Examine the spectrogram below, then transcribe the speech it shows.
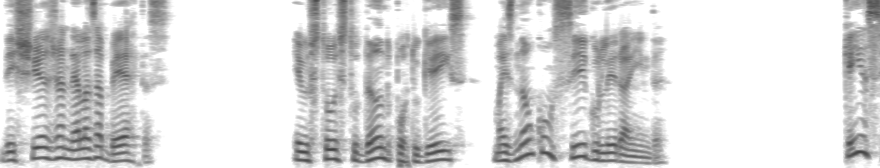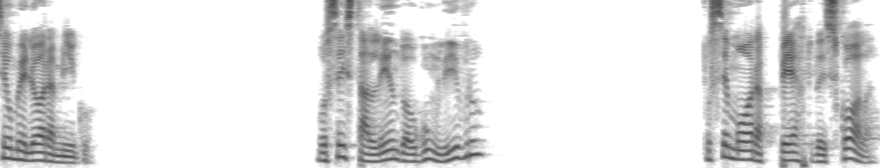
Deixei as janelas abertas. Eu estou estudando português, mas não consigo ler ainda. Quem é seu melhor amigo? Você está lendo algum livro? Você mora perto da escola?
